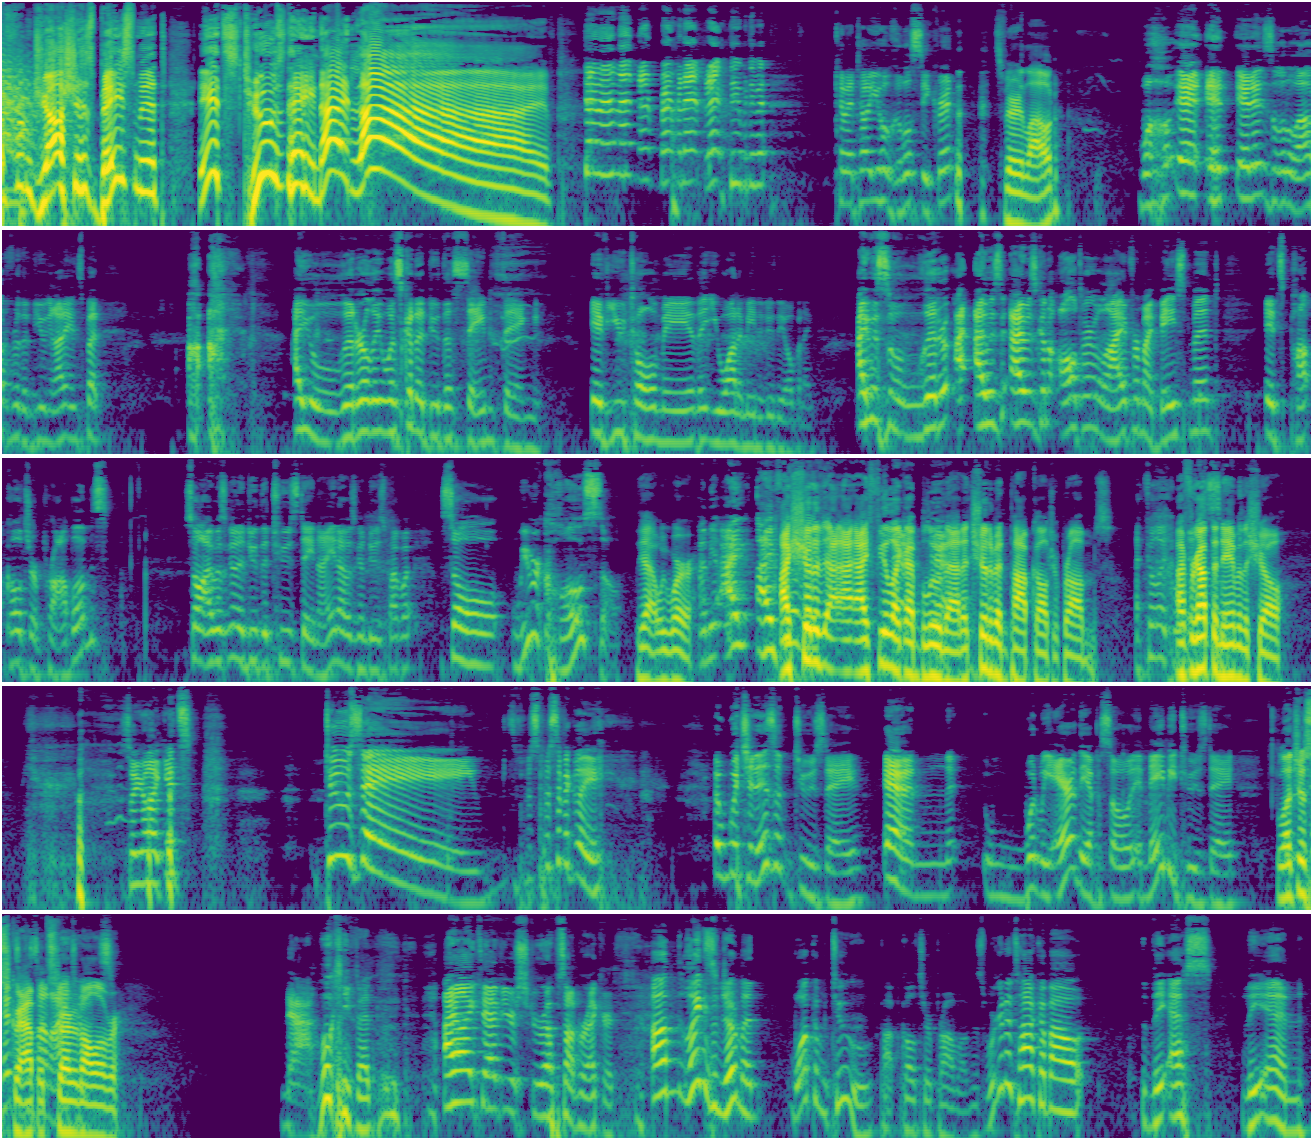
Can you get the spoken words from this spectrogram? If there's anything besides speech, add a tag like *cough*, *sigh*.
Live from Josh's basement, it's Tuesday Night Live. Can I tell you a little secret? *laughs* It's very loud. Well, it, it, it is a little loud for the viewing audience, but I, I literally was going to do the same thing if you told me that you wanted me to do the opening. I was literally, I, I was, I was going to alter live for my basement. It's pop culture problems. So I was going to do the Tuesday night. I was going to do this pop. So we were close, though. Yeah, we were. I mean, I, I, I should have. like- I, I feel like Yeah, I blew yeah. that. It should have been Pop Culture Problems. I feel like I forgot the name of the show. *laughs* So you're like, it's Tuesday, specifically, *laughs* which it isn't Tuesday. And when we air the episode, it may be Tuesday. Let's just scrap it. it's on Start it all over. Nah, we'll keep it. I like to have your screw ups on record. Um, ladies and gentlemen, welcome to Pop Culture Problems. We're going to talk about the S, the N,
